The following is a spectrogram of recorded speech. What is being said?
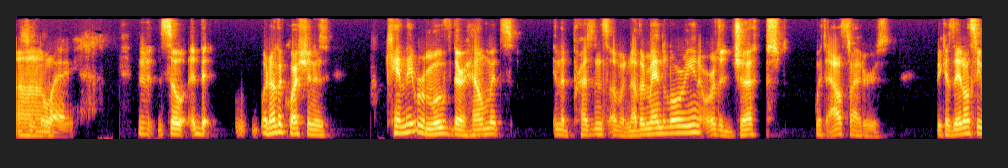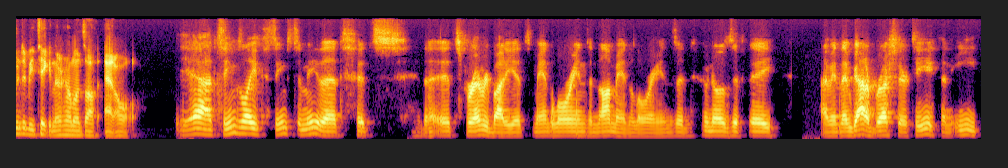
This um, is the um, way. So th- another question is, can they remove their helmets in the presence of another Mandalorian, or is it just with outsiders? Because they don't seem to be taking their helmets off at all. Yeah, it seems like seems to me that it's that it's for everybody. It's Mandalorians and non-Mandalorians, and who knows if they. I mean, they've got to brush their teeth and eat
